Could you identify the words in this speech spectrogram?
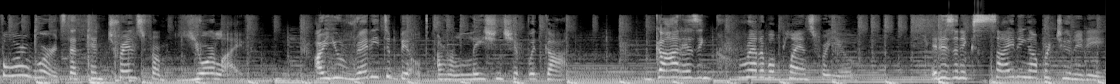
four words that can transform your life. Are you ready to build a relationship with God? God has incredible plans for you. It is an exciting opportunity,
